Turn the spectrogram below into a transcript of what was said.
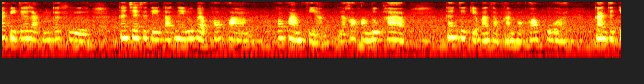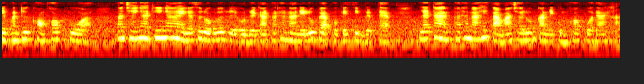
5 ฟีเจอร์หลักนั่นก็คือ การแชร์สเตตัสในรูปแบบข้อความ ข้อความเสียง และข้อความรูปภาพ การจัดเก็บวันสำคัญของครอบครัว การจัดเก็บบันทึกของครอบครัว การใช้งานที่ง่ายและสะดวกรวดเร็วโดยการพัฒนาในรูปแบบ Progressive Web App และการพัฒนาให้สามารถใช้ร่วมกันในกลุ่มครอบครัวได้ค่ะ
